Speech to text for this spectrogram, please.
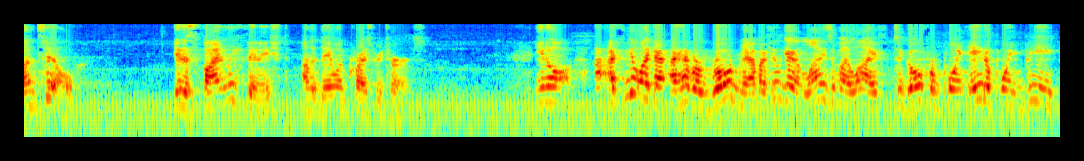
until it is finally finished on the day when Christ returns. You know, I feel like I have a roadmap. I feel like I got lines in my life to go from point A to point B,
